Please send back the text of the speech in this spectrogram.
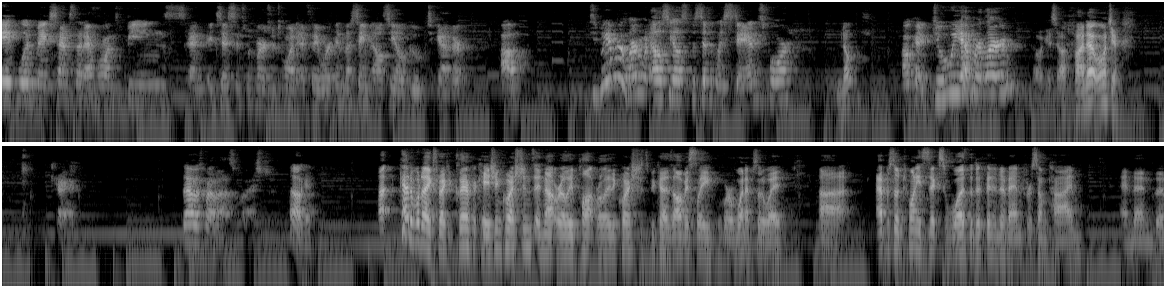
it would make sense that everyone's beings and existence would merge into one if they were in the same LCL group together. Um, did we ever learn what LCL specifically stands for? Nope. Okay, do we ever learn? I guess you'll have to find out, won't you? Okay. That was my last question. Oh, okay. Uh, kind of what I expected. Clarification questions and not really plot related questions because obviously we're one episode away. Uh, episode 26 was the definitive end for some time, and then the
